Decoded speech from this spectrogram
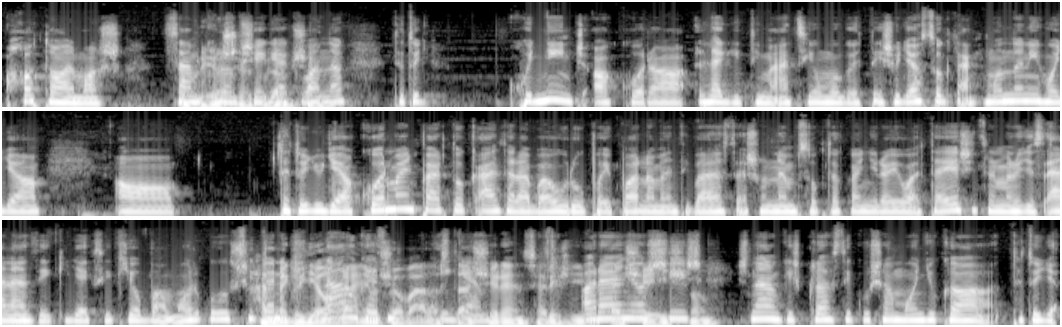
hatalmas számkülönbségek vannak, tehát hogy, hogy nincs akkora legitimáció mögött, és hogy azt szokták mondani, hogy a, a tehát, hogy ugye a kormánypártok általában európai parlamenti választáson nem szoktak annyira jól teljesíteni, mert hogy az ellenzék igyekszik jobban mozgósítani. Hát meg ugye nálunk arányos ez, a választási igen, rendszer is, így arányos is, is és nálunk is klasszikusan mondjuk a, tehát hogy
